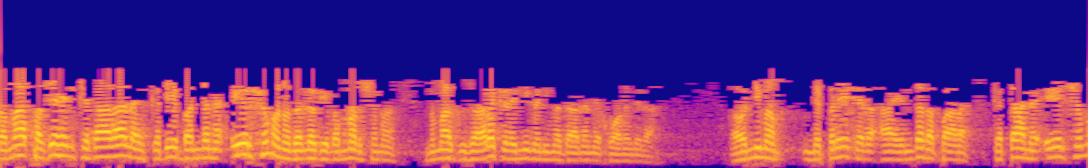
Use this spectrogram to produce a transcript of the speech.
زما په ذهن کې دا راغله که دې بنده نه ایر شم نو د لږې به مړ شم نو ما ګزاره کړې نیمه نیمه دانه مې خوړلې ده او نیمه مې پرېښې ده آینده دپاره که تا نه ایر شم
